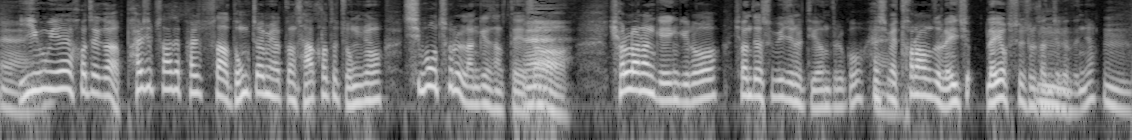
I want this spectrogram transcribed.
네. 이후에 허재가 84대 84 동점이었던 4쿼터 종료 15초를 남긴 상태에서 네. 현란한 개인기로 현대 수비진을 뒤흔들고 해심의 턴아웃 레이, 레이업 슛을 던지거든요. 음.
